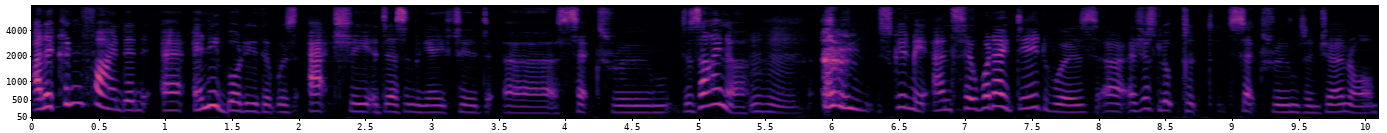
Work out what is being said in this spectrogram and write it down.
and I couldn't find an, uh, anybody that was actually a designated uh, sex room designer. Excuse me. And so what I did was uh, I just looked at sex rooms in general,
